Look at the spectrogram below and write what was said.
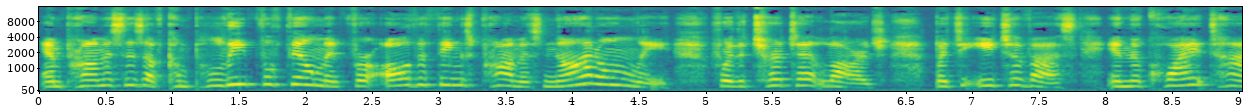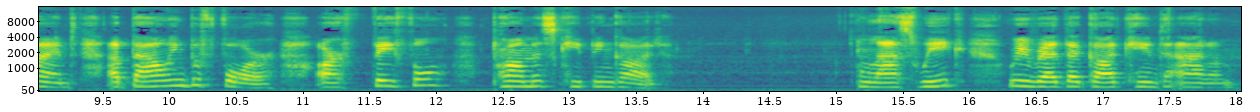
and promises of complete fulfillment for all the things promised, not only for the church at large, but to each of us in the quiet times, bowing before our faithful, promise keeping God. Last week, we read that God came to Adam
